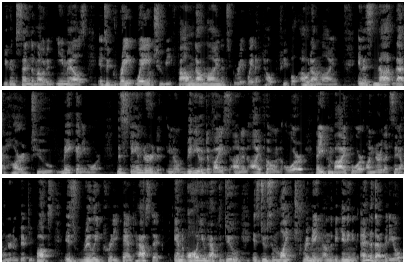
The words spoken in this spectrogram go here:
You can send them out in emails. It's a great way to be found online. It's a great way to help people out online. And it's not that hard to make anymore. The standard, you know, video device on an iPhone or that you can buy for under, let's say, 150 bucks is really pretty fantastic. And all you have to do is do some light trimming on the beginning and end of that video,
